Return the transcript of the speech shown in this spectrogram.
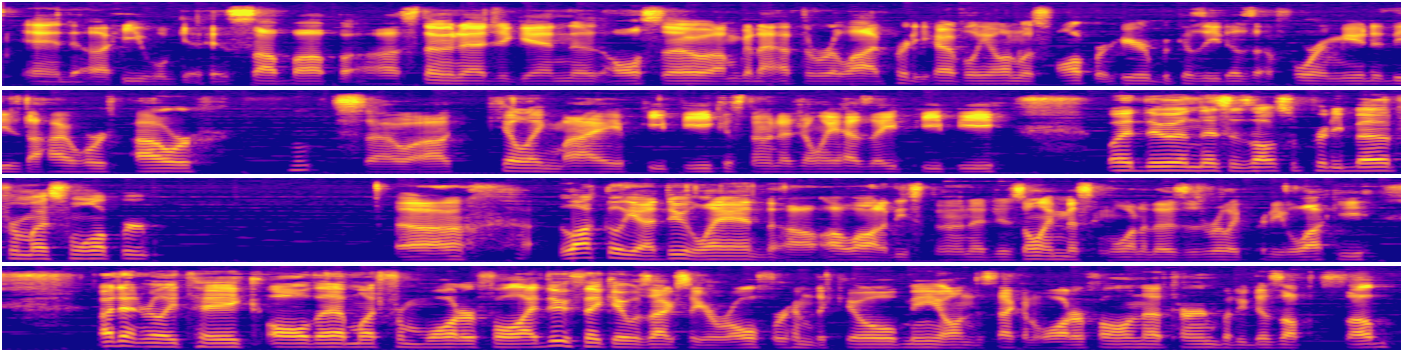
And uh, he will get his sub up. Uh, Stone Edge again, uh, also, I'm going to have to rely pretty heavily on with Swampert here because he does have 4 immunities to high horsepower. So killing my PP, because Stone Edge only has 8 PP, by doing this is also pretty bad for my Swampert. Uh, luckily, I do land a, a, lot of these stone edges. Only missing one of those is really pretty lucky. I didn't really take all that much from Waterfall. I do think it was actually a roll for him to kill me on the second Waterfall in that turn, but he does off the sub.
